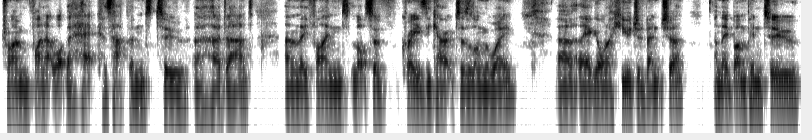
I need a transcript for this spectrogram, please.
try and find out what the heck has happened to uh, her dad, and then they find lots of crazy characters along the way. Uh, they go on a huge adventure, and they bump into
